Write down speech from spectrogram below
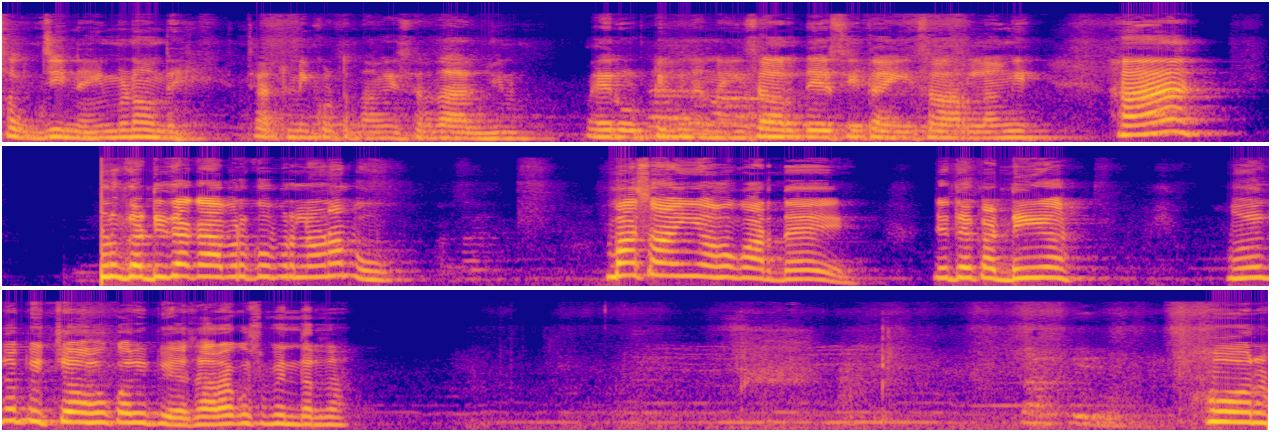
ਸਬਜ਼ੀ ਨਹੀਂ ਬਣਾਉਂਦੇ, ਚਟਨੀ ਕੁੱਟ ਦਾਂਗੇ ਸਰਦਾਰ ਜੀ ਨੂੰ। ਇਹ ਰੋਟੀ ਬਿਨਾ ਨਹੀਂ ਸਾਰਦੇ, ਅਸੀਂ ਤਾਂ ਹੀ ਸਾਰ ਲਾਂਗੇ। ਹਾਂ? ਹੁਣ ਗੱਡੀ ਦਾ ਕਾਬਰ ਕੋਪਰ ਲਾਉਣਾ ਪਊ? ਬਸ ਆਈ ਉਹ ਕਰਦੇ ਜਿੱਤੇ ਕੱਢੀ ਆ। ਹੁਣ ਇਹ ਤਾਂ ਪਿੱਛੇ ਉਹ ਕਰੀ ਪਿਆ ਸਾਰਾ ਕੁਝ ਬਿੰਦਰ ਦਾ। ਹੋਰ।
